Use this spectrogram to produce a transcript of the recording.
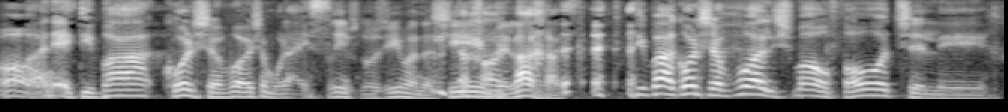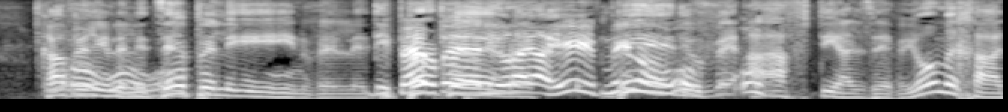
או, ואני הייתי בא כל שבוע, יש שם אולי 20-30 אנשים נכון. בלחץ. הייתי בא כל שבוע לשמוע הופעות של אה, קאברים ללד זפלין ולדי פרפל. יוריה היפ, מי? בדיוק, אוף, אוף. ועפתי על זה. ויום אחד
